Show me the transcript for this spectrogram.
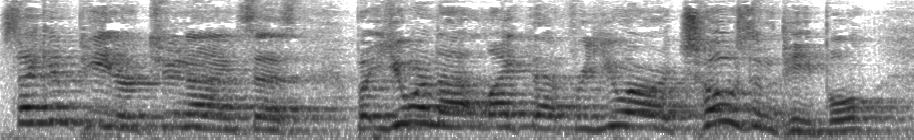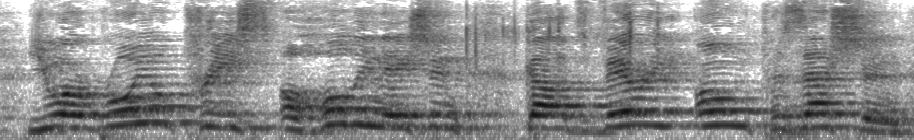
2 Peter 2 9 says, But you are not like that, for you are a chosen people. You are royal priests, a holy nation, God's very own possession.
